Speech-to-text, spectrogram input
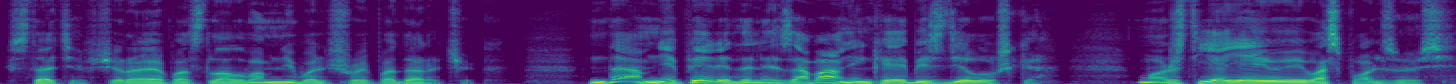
Кстати, вчера я послал вам небольшой подарочек. — Да, мне передали, забавненькая безделушка. Может, я ею и воспользуюсь.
